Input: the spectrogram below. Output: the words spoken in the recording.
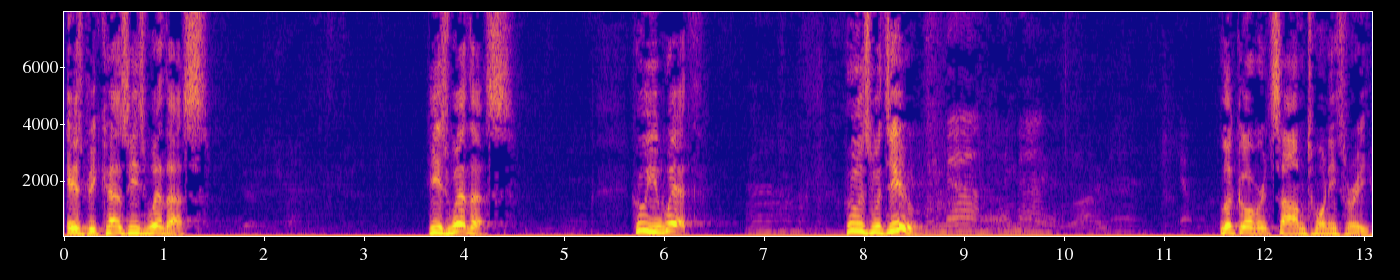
is because He's with us. He's with us. Who you with? Who's with you? Amen. Amen. Look over at Psalm 23.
